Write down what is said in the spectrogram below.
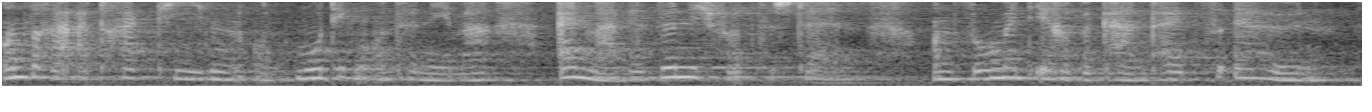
unsere attraktiven und mutigen Unternehmer einmal persönlich vorzustellen und somit ihre Bekanntheit zu erhöhen.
